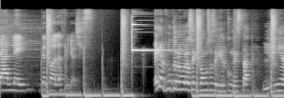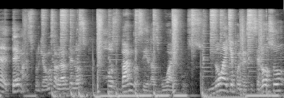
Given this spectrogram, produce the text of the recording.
ya ley de todas las Fuyoshis. En el punto número 6 vamos a seguir con esta línea de temas porque vamos a hablar de los hosbandos y de las waifus. No hay que ponerse celoso,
